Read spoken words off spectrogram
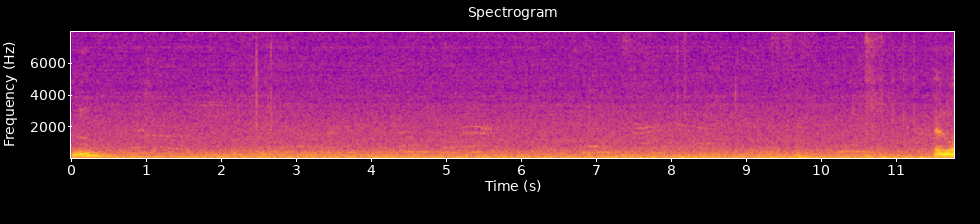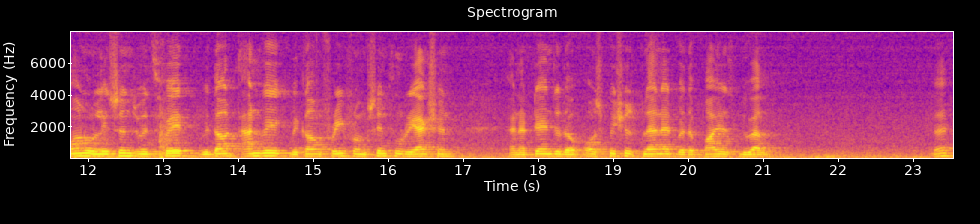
Hmm? And one who listens with faith without envy become free from sinful reaction and attain to the auspicious planet where the pious dwell. Okay?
